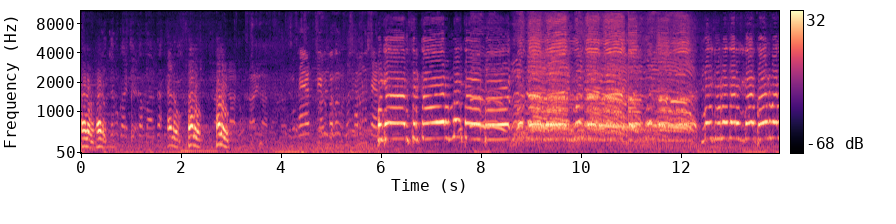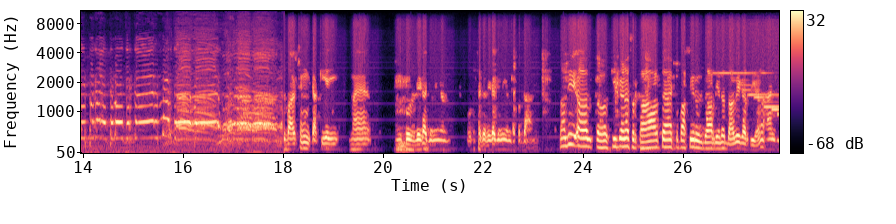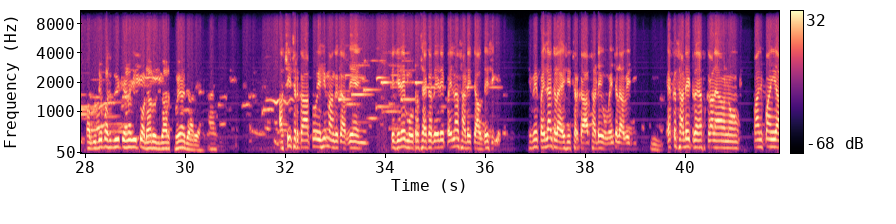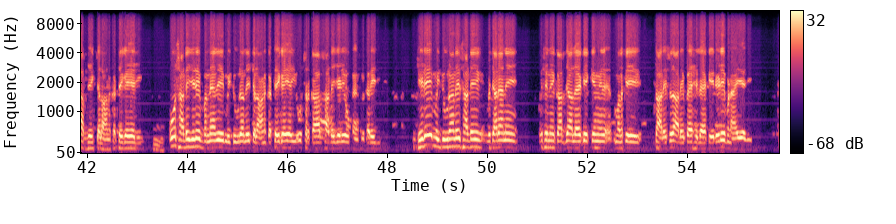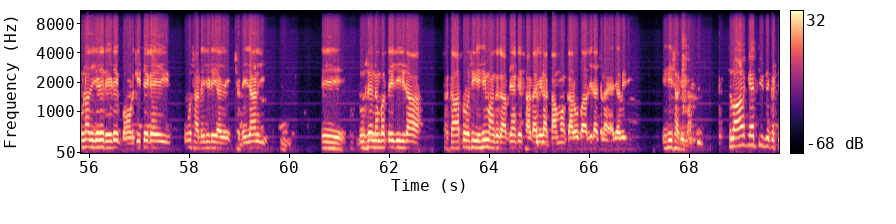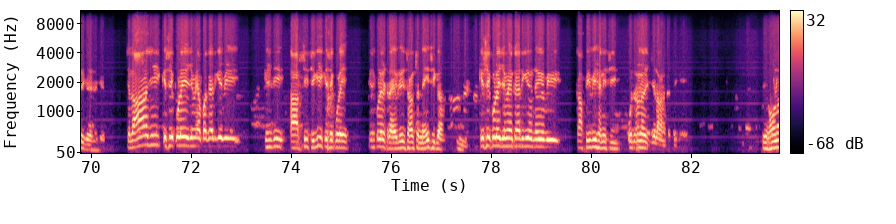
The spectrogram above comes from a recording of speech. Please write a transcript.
Hello hello hello hello hello Punjab ਸਰਕਾਰ ਮੁਰਦਾਬਾਦ ਮੁਰਦਾਬਾਦ ਮੁਰਦਾਬਾਦ ਮਜ਼ਦੂਰਾਂ ਦਾ ਰੁਜ਼ਗਾਰ ਖਾਣ ਵਾਲੀ ਭਗਵੰਤ ਮਾਨ ਸਰਕਾਰ ਮੁਰਦਾਬਾਦ ਸਿੰਘ ਮਚਾਕੀ ਹੈ ਜੀ ਮੈਂ ਜੀਪੁਰ ਰੇੜਾ ਯੂਨੀਅਨ ਮੋਟਰਸਾਈਕਲ ਰੇੜਾ ਯੂਨੀਅਨ ਦਾ ਪ੍ਰਧਾਨ ਤਾਂ ਜੀ ਅਹ, ਅਹ, ਕੀ ਕਹਿਣਾ? ਸਰਕਾਰ ਤਾਂ ਇੱਕ ਪਾਸੇ ਰੋਜ਼ਗਾਰ ਦੇਣ ਦਾ ਦਾਅਵੇ ਕਰਦੀ ਹੈ ਨਾ ਹਾਂਜੀ। ਪਰ ਦੂਜੇ ਪਾਸੇ ਤੁਸੀਂ ਕਹਿਣਾ ਵੀ ਤੁਹਾਡਾ ਰੋਜ਼ਗਾਰ ਖੋਇਆ ਜਾ ਰਿਹਾ ਹੈ। ਅਸੀਂ ਸਰਕਾਰ ਤੋਂ ਇਹੀ ਮੰਗ ਕਰਦੇ ਹਾਂ ਜੀ ਕਿ ਜਿਹੜੇ ਮੋਟਰਸਾਈਕਲ ਜਿਹੜੇ ਪਹਿਲਾਂ ਸਾਡੇ ਚੱਲਦੇ ਸੀਗੇ ਜਿਵੇਂ ਪਹਿਲਾਂ ਚਲਾਏ ਸੀ ਸਰਕਾਰ ਸਾਡੇ ਉਵੇਂ ਚਲਾਵੇ ਜੀ। ਇੱਕ ਸਾਡੇ ਟ੍ਰੈਫਿਕ ਵਾਲਿਆਂ ਵੱਲੋਂ 5-5000 ਦੇ ਚਲਾਨ ਕੱਟੇ ਗਏ ਆ ਜੀ। ਉਹ ਸਾਡੇ ਜਿਹੜੇ ਬੰਦਿਆਂ ਦੇ ਮਜ਼ਦੂਰਾਂ ਦੇ ਚਲਾਨ ਕੱਟੇ ਗਏ ਆ ਜੀ। ਉਹ ਸਰਕਾਰ ਸਾਡੇ ਜਿਹੜੇ ਉਹ ਕੈਂਸਲ ਕਰੇ ਜੀ। ਜਿਹੜੇ ਮਜ਼ਦੂਰਾਂ ਦੇ ਸਾਡੇ ਵਿਚਾਰਿਆਂ ਨੇ ਕਿਸੇ ਨੇ ਕਰਜ਼ਾ ਲੈ ਕੇ ਕਿਵੇਂ ਮਤਲਬ ਕਿ ਧਾਰੇ ਸੁਧਾਰੇ ਪੈਸੇ ਲੈ ਕੇ ਰੇੜੇ ਬਣਾਏ ਆ ਜੀ। ਉਹਨਾਂ ਦੇ ਜਿਹੜੇ ਰੇੜੇ ਬੌਂਡ ਕੀਤੇ ਗਏ ਜੀ ਉਹ ਸਾਡੇ ਜਿਹੜੇ ਆ ਛੱਡੇ ਜਾਣ ਜੀ। ਤੇ ਦੂਸਰੇ ਨੰਬਰ ਤੇ ਜੀ ਜਿਹੜਾ ਸਰਕਾਰ ਤੋਂ ਅਸੀਂ ਇਹੀ ਮੰਗ ਕਰਦੇ ਹਾਂ ਕਿ ਸਾਡਾ ਜਿਹੜਾ ਕੰਮ ਕਾਰੋਬਾਰ ਜਿਹੜਾ ਚਲਾਇਆ ਜਾਵੇ ਜੀ ਇਹੀ ਸਾਡੀ ਮੰਗ। ਚਲਾਨ ਕਿਸ ਚੀਜ਼ ਦੇ ਕੱਟੇ ਗਏ ਹੈਗੇ? ਚਲਾਨ ਜੀ ਕਿਸੇ ਕੋਲੇ ਜਿਵੇਂ ਆਪਾਂ ਕਹਿ ਦਈਏ ਵੀ ਕਿਸੇ ਦੀ ਆਰਸੀ ਸੀਗੀ ਕਿਸੇ ਕੋਲੇ ਕਿਸੇ ਕੋਲੇ ਡਰਾਈਵਰੀ ਲਾਇਸੈਂਸ ਨਹੀਂ ਸੀਗਾ। ਕਿਸੇ ਕੋਲੇ ਜਿਵੇਂ ਕਹਿ ਦਈਏ ਵੀ ਕਾਪੀ ਵੀ ਹੈ ਨਹੀਂ ਸੀ ਉਹਨਾਂ ਦੇ ਚਲਾਨ ਕੱਟੇ ਗਏ। ਤੇ ਹੁਣ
